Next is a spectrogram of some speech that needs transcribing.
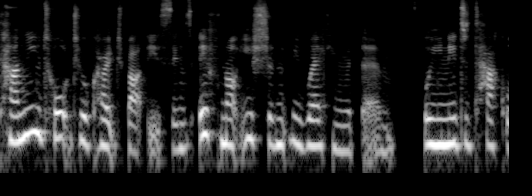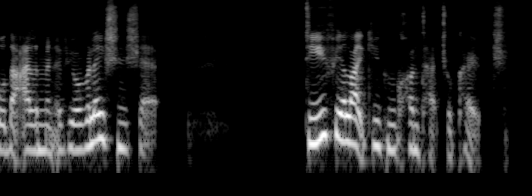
can you talk to your coach about these things? If not, you shouldn't be working with them, or you need to tackle that element of your relationship. Do you feel like you can contact your coach?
